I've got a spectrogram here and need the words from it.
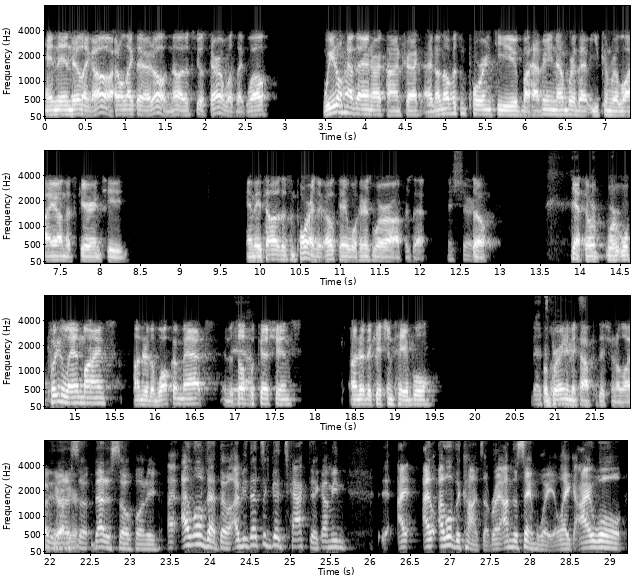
And then they're like, oh, I don't like that at all. No, this feels terrible. It's like, well, we don't have that in our contract. I don't know if it's important to you, but having a number that you can rely on that's guaranteed. And they tell us it's important. Like, okay, well, here's where our offer's at. Sure. So, yeah, so we're, we're, we're putting landmines under the welcome mats and the yeah. sofa cushions, under the kitchen table. That's we're burning the competition alive yeah, here. So, that is so funny. I, I love that though. I mean, that's a good tactic. I mean, I, I, I love the concept, right? I'm the same way. Like I will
